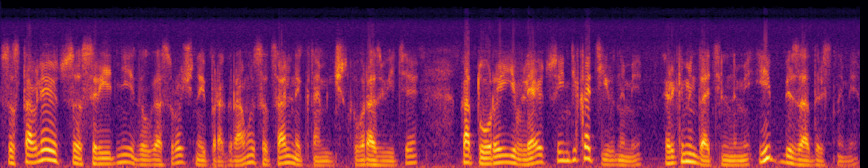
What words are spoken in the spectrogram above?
составляются средние и долгосрочные программы социально-экономического развития, которые являются индикативными, рекомендательными и безадресными.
